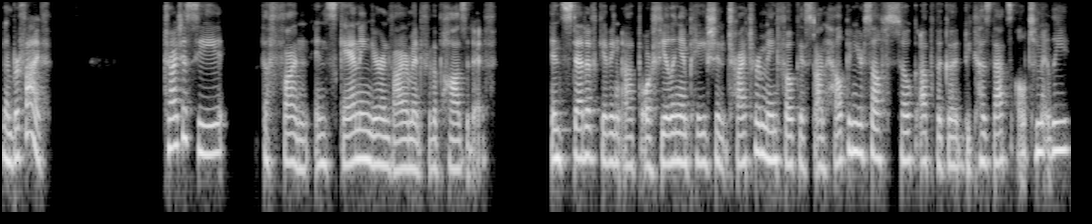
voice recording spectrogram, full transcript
Number five, try to see the fun in scanning your environment for the positive Instead of giving up or feeling impatient, try to remain focused on helping yourself soak up the good because that's ultimately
